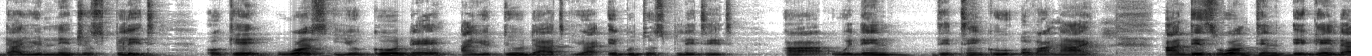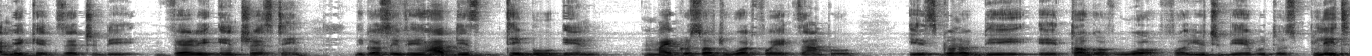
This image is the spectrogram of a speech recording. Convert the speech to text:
that you need to split. Okay, once you go there and you do that, you are able to split it uh, within the twinkle of an eye. And this one thing again that makes Excel to be very interesting because if you have this table in Microsoft Word, for example, it's going to be a tug of war for you to be able to split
